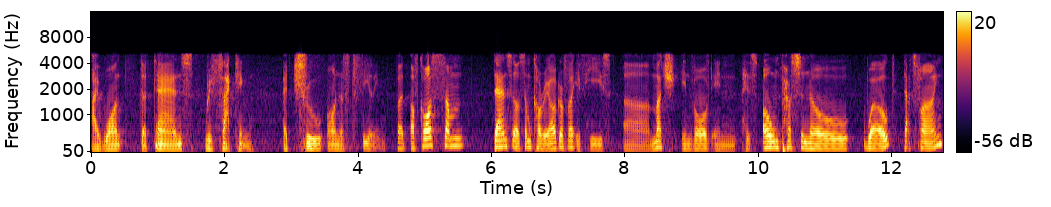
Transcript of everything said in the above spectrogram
I want the dance reflecting a true, honest feeling. But of course, some dancer or some choreographer, if he's uh, much involved in his own personal world, that's fine.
